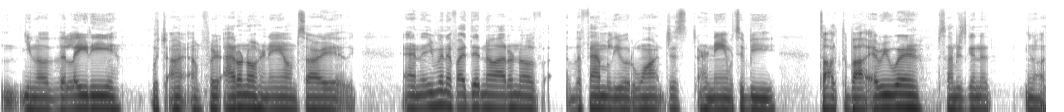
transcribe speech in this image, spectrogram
You know, the lady, which I, I'm, I don't know her name. I'm sorry. And even if I did know, I don't know if the family would want just her name to be talked about everywhere. So I'm just gonna, you know,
